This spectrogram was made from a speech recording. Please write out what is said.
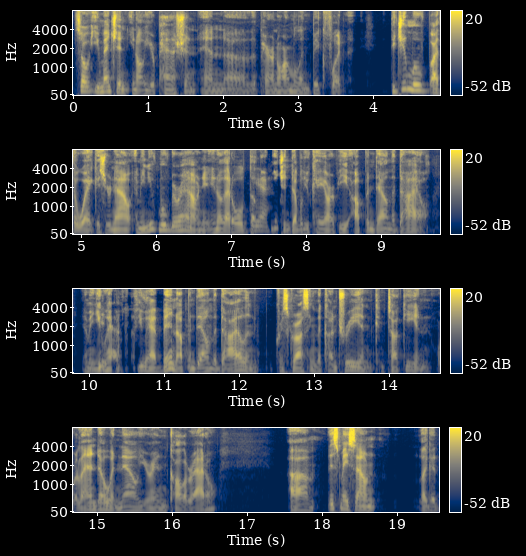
So you mentioned, you know, your passion and uh, the paranormal and Bigfoot. Did you move, by the way, because you're now, I mean, you've moved around, you know, that old yeah. mentioned WKRP up and down the dial. I mean, you have, you have been up and down the dial and crisscrossing the country and Kentucky and Orlando, and now you're in Colorado. Um, this may sound like a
